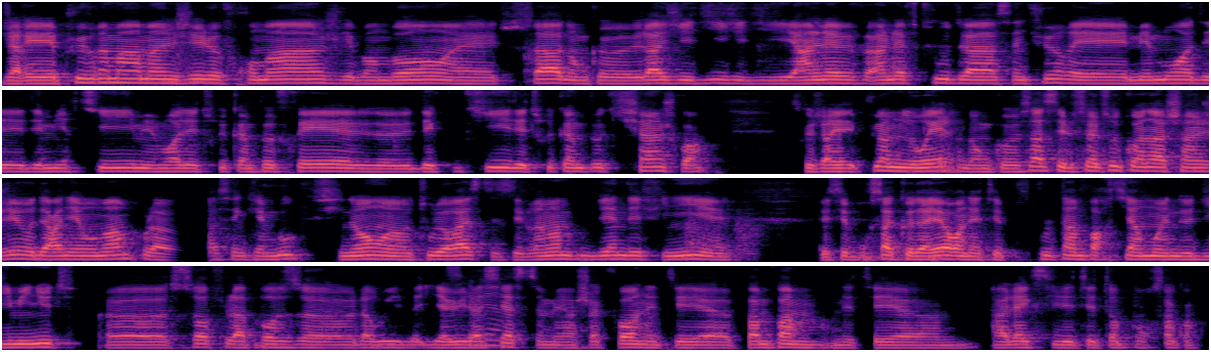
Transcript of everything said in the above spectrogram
j'arrivais plus vraiment à manger le fromage, les bonbons et tout ça. Donc là, j'ai dit, j'ai dit enlève, enlève tout de la ceinture et mets-moi des, des myrtilles, mets-moi des trucs un peu frais, des cookies, des trucs un peu qui changent quoi. Parce que j'arrivais plus à me nourrir. Donc ça, c'est le seul truc qu'on a changé au dernier moment pour la, cinquième boucle. Sinon, tout le reste, c'est vraiment bien défini. Et, et c'est pour ça que d'ailleurs, on était tout le temps parti en moins de 10 minutes, euh, sauf la pause euh, là où il y a eu la sieste. Mais à chaque fois, on était euh, pam pam. On était, Alex, il était top pour ça. Quoi.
